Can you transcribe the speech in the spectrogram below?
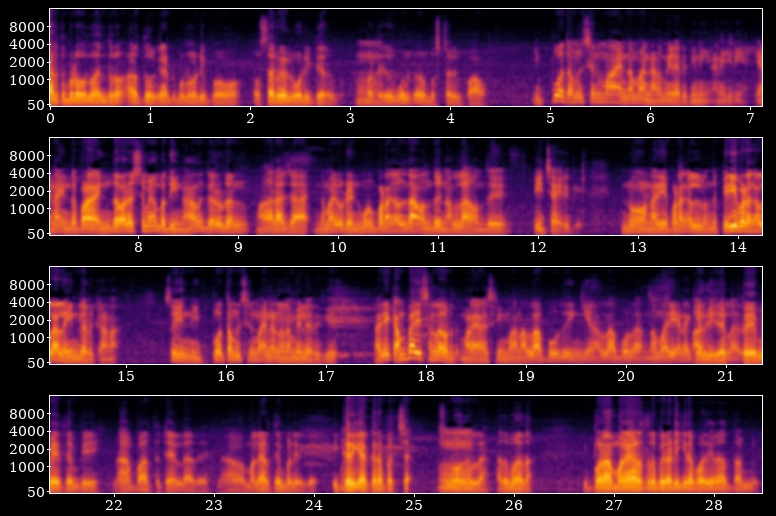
அடுத்த படம் ஒன்று வந்துடும் அடுத்த ஒரு கேரக்டர் பண்ண ஓடி போவோம். சர்வேல் ஓடிட்டே இருக்கும். பட் இவங்களுக்கு ரொம்ப ஸ்ட்ரகிள் பாவம். இப்போ தமிழ் சினிமா என்ன மாதிரி நிலமையில இருக்குன்னு நீங்க நினைக்கிறீங்க? ஏன்னா இந்த பட இந்த வருஷமே பார்த்தீங்கன்னா கருடன் மகாராஜா இந்த மாதிரி ஒரு ரெண்டு மூணு படங்கள் தான் வந்து நல்லா வந்து ரீச் ஆயிருக்கு. இன்னும் நிறைய படங்கள் வந்து பெரிய படங்கள்லாம் லைனில் இருக்கு ஆனால் ஸோ இந்த இப்போ தமிழ் சினிமா என்ன நிலமையில இருக்கு? நிறைய கம்பேரிசன்லாம் வருது. மலையாள சினிமா நல்லா போகுது இங்கே நல்லா போல அந்த மாதிரியான கேள்விகள் எப்பயுமே தம்பி நான் பார்த்துட்டேன் இல்லாது நான் மலையாளத்தையும் பண்ணியிருக்கேன். இக்கரைக்கு அக்கறை பச்சை சொல்லுவாங்கல்ல அது மாதிரி தான். இப்போ நான் மலையாளத்தில் போய் நடிக்கிற பார்த்தீங்கன்னா தமிழ்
